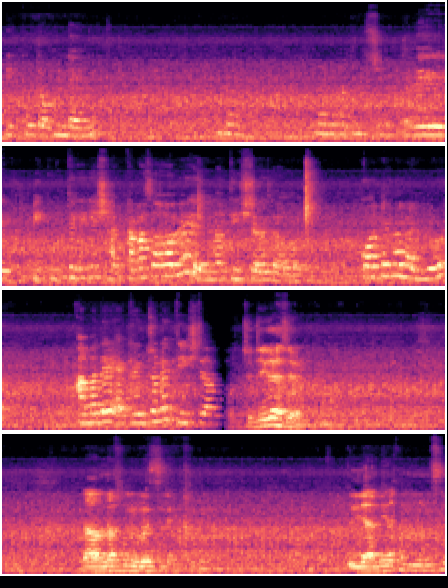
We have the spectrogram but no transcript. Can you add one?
কি তখন দেয়নি। তাহলে পিকুর থেকে কি ষাট টাকা চাওয়া হবে না তিরিশ টাকা চাওয়া হবে? কত টাকা লাগবে আমাদের এক একজনের তিরিশ টাকা ঠিক আছে? রামদা ফোন তুই যাবি এখন বলছি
